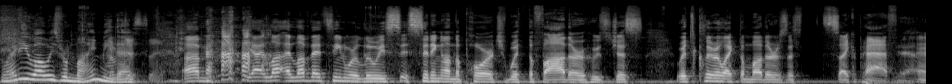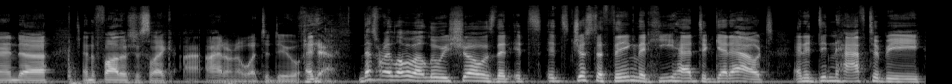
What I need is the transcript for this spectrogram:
Why do you always remind me I'm that? just. Um, yeah, I, lo- I love that scene where Louis is sitting on the porch with the father, who's just. It's clear like the mother's a psychopath, Yeah. and uh, and the father's just like I, I don't know what to do. And Yeah. that's what I love about Louis' show is that it's it's just a thing that he had to get out, and it didn't have to be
